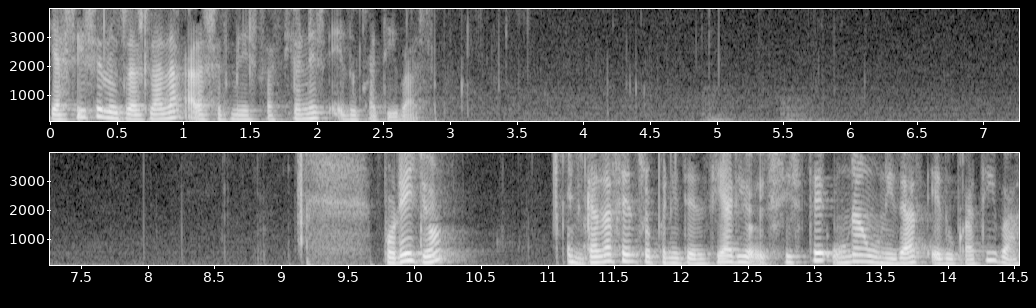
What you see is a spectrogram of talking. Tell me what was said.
y así se lo traslada a las administraciones educativas. Por ello, en cada centro penitenciario existe una unidad educativa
